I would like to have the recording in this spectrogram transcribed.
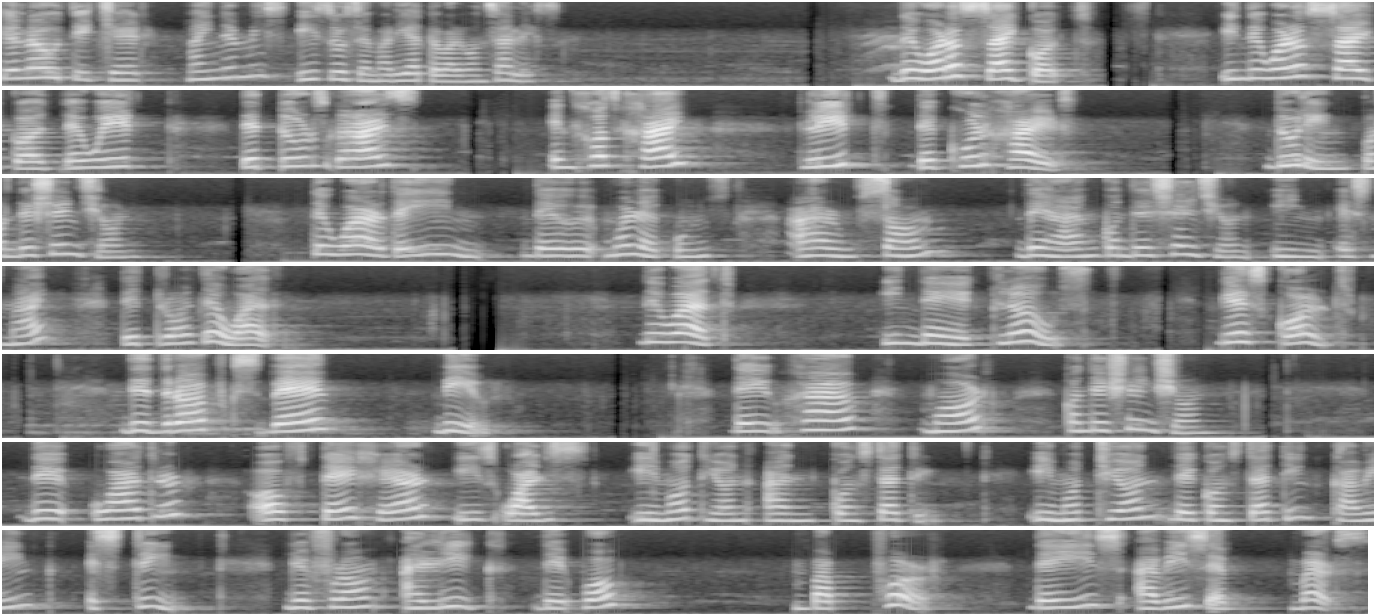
Hello, teacher. My name is, Dulce Maria Tobar Gonzalez. The word of. In the word of the word the tours guys and hot high lead the cool hairs. During condensation, the word in the molecules are some the condensation in smile the through the water. The water in the clothes gets cold. The drops be beer. They have more condensation. The water of the hair is whilst emotion and constating. Emotion the constating coming stream. The from a leak the vapor. There is a vice versa.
